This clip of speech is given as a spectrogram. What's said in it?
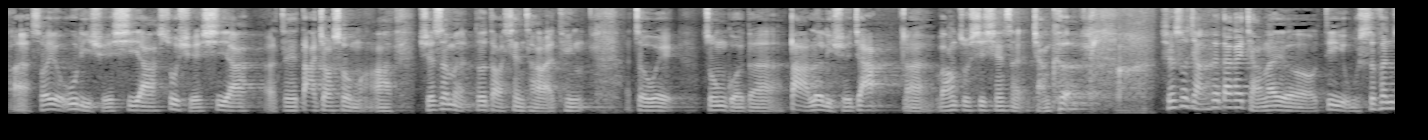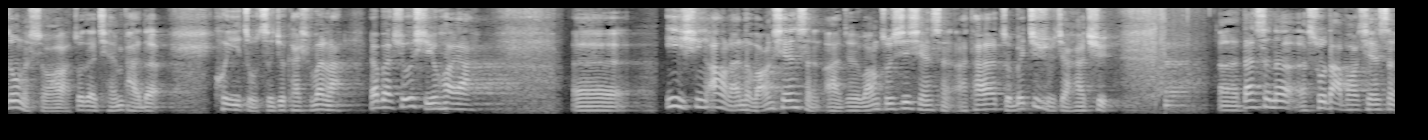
啊，所有物理学系啊、数学系啊，呃，这些大教授们啊，学生们都到现场来听这位中国的大热力学家啊王竹溪先生讲课。学术讲课大概讲了有第五十分钟的时候啊，坐在前排的会议主持就开始问了：要不要休息一会儿呀？呃，意兴盎然的王先生啊，就是王竹溪先生啊，他准备继续讲下去。呃，但是呢，苏大炮先生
